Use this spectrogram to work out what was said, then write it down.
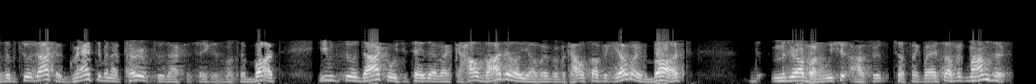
with a P'tul Daka? Granted, when a Torah P'tul Daka is but even P'tul Daka, we should say that like Kahal Vada El Yavai, but Kahal Safik Yavai, but midrabanan, we should answer it just like by a suffix mamzer.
